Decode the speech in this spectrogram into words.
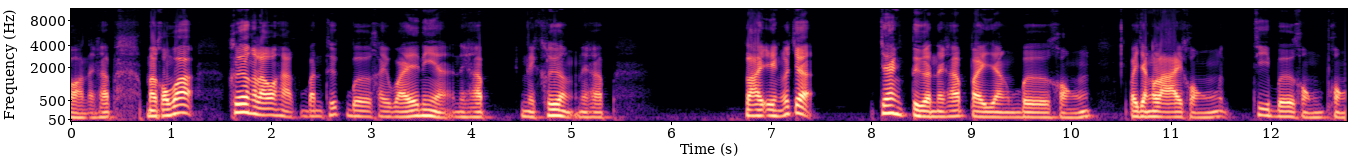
ก่อนนะครับหมายความว่าเครื่องเราหากบันทึกเบอร์ใครไว้เนี่ยนะครับในเครื่องนะครับไลน์เองก็จะแจ้งเตือนนะครับไปยังเบอร์ของ ไปยังไลน์ของที่เบอร์ของของ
